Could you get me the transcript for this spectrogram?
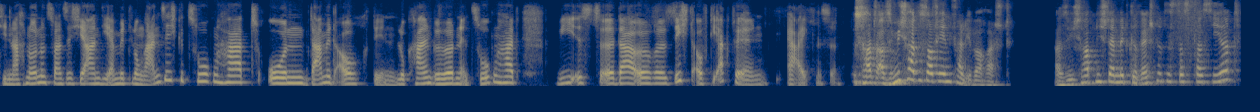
die nach 29 Jahren die Ermittlungen an sich gezogen hat und damit auch den lokalen Behörden entzogen hat? Wie ist äh, da eure Sicht auf die aktuellen Ereignisse? Es hat, also mich hat es auf jeden Fall überrascht. Also ich habe nicht damit gerechnet, dass das passiert.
